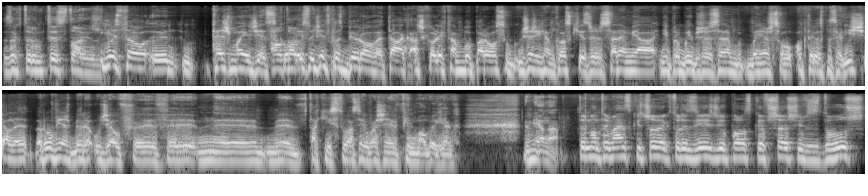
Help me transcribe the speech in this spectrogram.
za którym Ty stoisz. Jest to y, też moje dziecko, to- jest to dziecko zbiorowe, tak, aczkolwiek tam było parę osób, Grzesiek Jankowski jest reżyserem, ja nie próbuję być reżyserem, ponieważ są od tego specjaliści, ale również biorę udział w, w, w, w takich sytuacjach właśnie filmowych jak wymiana. Tymon Tymański, człowiek, który zjeździł Polskę wszerz i wzdłuż.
